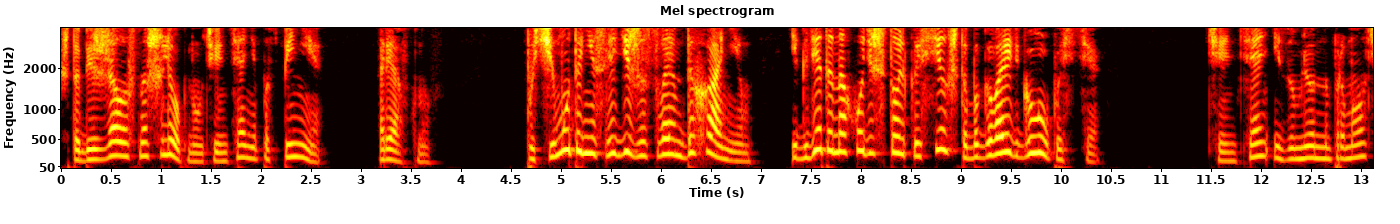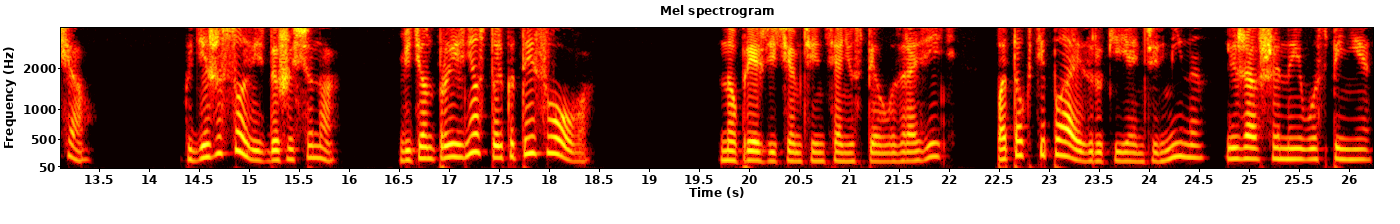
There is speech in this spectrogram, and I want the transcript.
что безжалостно шлепнул Чентяня по спине, рявкнув. «Почему ты не следишь за своим дыханием? И где ты находишь столько сил, чтобы говорить глупости?» Чентянь изумленно промолчал. «Где же совесть Дашисюна? Ведь он произнес только три слова». Но прежде чем Чентянь успел возразить, поток тепла из руки Янь Джельмина, лежавшей на его спине,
